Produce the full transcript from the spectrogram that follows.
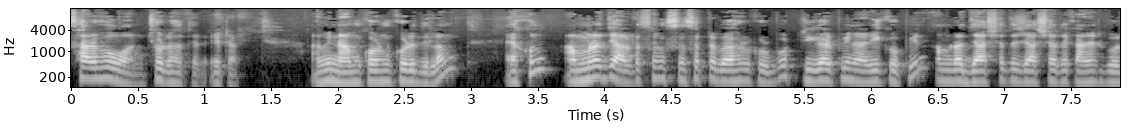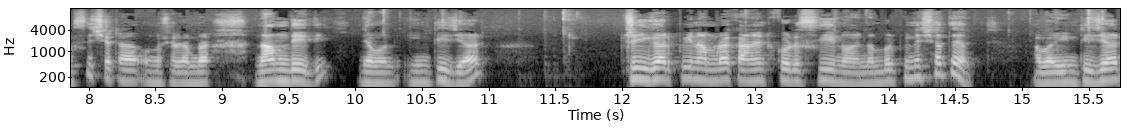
Servo one, ছোট হাতের, এটা। আমি নামকরণ করে দিলাম। এখন আমরা যে আল্ট্রাসনিক সেন্সরটা ব্যবহার করব ট্রিগার পিন আর ইকো পিন আমরা যার সাথে যার সাথে কানেক্ট করেছি সেটা অনুসারে আমরা নাম দিয়ে দিই। যেমন ইন্টিজার ট্রিগার পিন আমরা কানেক্ট করেছি নয় নম্বর পিনের সাথে, আবার ইন্টিজার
